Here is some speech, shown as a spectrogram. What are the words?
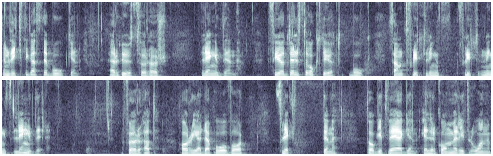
den viktigaste boken är husförhörslängden, födelse och dödbok samt flyttnings, flyttningslängder. För att ha reda på vart släkten tagit vägen eller kommer ifrån.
